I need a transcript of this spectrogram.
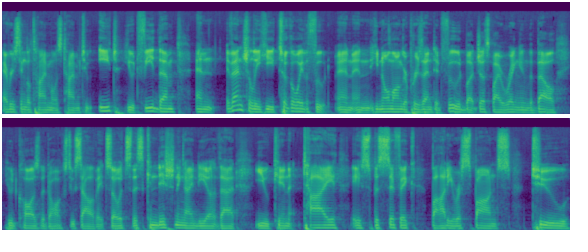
every single time it was time to eat. He would feed them, and eventually he took away the food and, and he no longer presented food, but just by ringing the bell, he would cause the dogs to salivate. So it's this conditioning idea that you can tie a specific body response to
